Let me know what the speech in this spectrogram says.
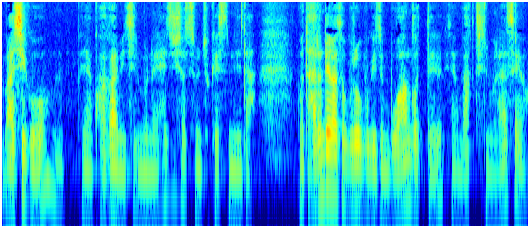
마시고 그냥 과감히 질문을 해주셨으면 좋겠습니다. 뭐 다른 데 가서 물어보기 좀 뭐한 것들 그냥 막 질문하세요.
